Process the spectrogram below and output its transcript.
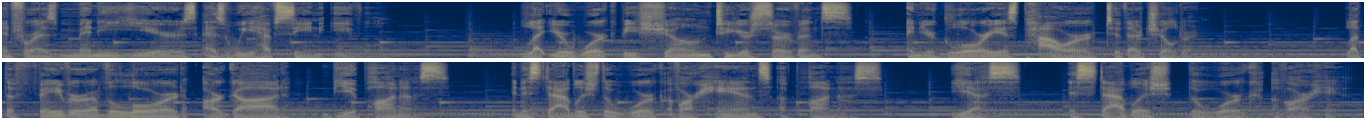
and for as many years as we have seen evil. Let your work be shown to your servants and your glorious power to their children. Let the favor of the Lord our God be upon us and establish the work of our hands upon us. Yes, establish the work of our hands.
